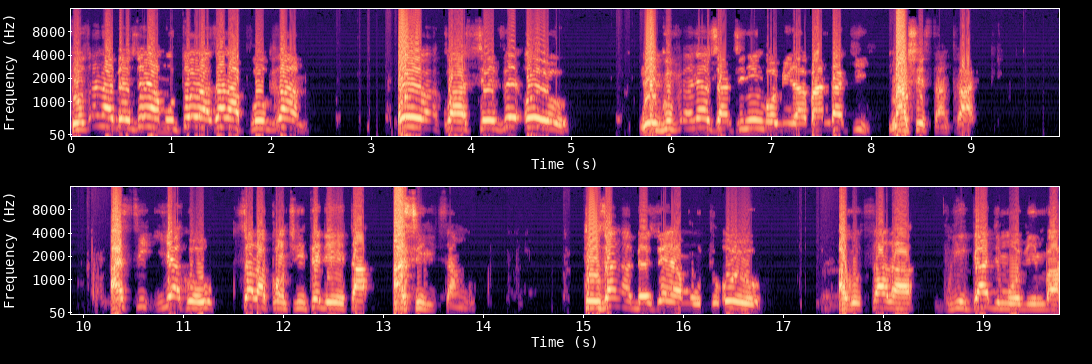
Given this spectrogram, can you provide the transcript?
toza na besoin ya moto oyo aza na programme oyo akoaseve oyo le gouverneur gentini ngobila abandaki marché central asi ya kosala continuité de l'état asilisa yango toza na besoin ya motu oyo akosala brigade mobimba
